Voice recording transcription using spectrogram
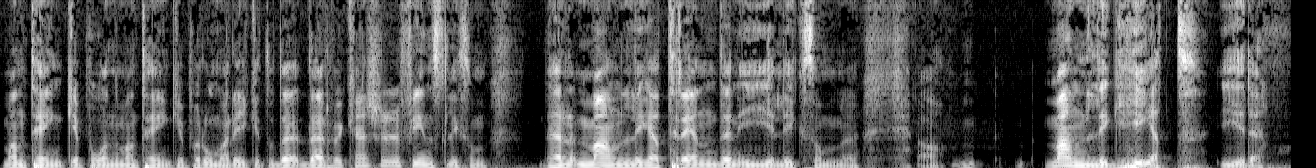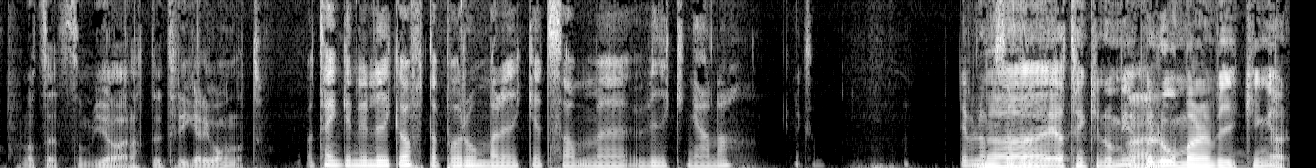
man tänker på när man tänker på romarriket. Och där, därför kanske det finns liksom den manliga trenden i liksom, eh, ja, manlighet i det på något sätt som gör att det triggar igång något. Och tänker ni lika ofta på romarriket som eh, vikingarna? Liksom? Det är väl också Nej, jag tänker nog mer Nej. på romare än vikingar.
